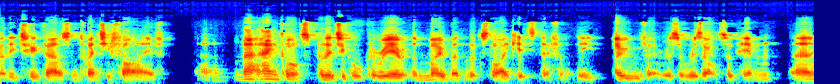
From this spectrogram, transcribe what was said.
early 2025. Um, Matt Hancock's political career at the moment looks like it's definitely over as a result of him uh,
